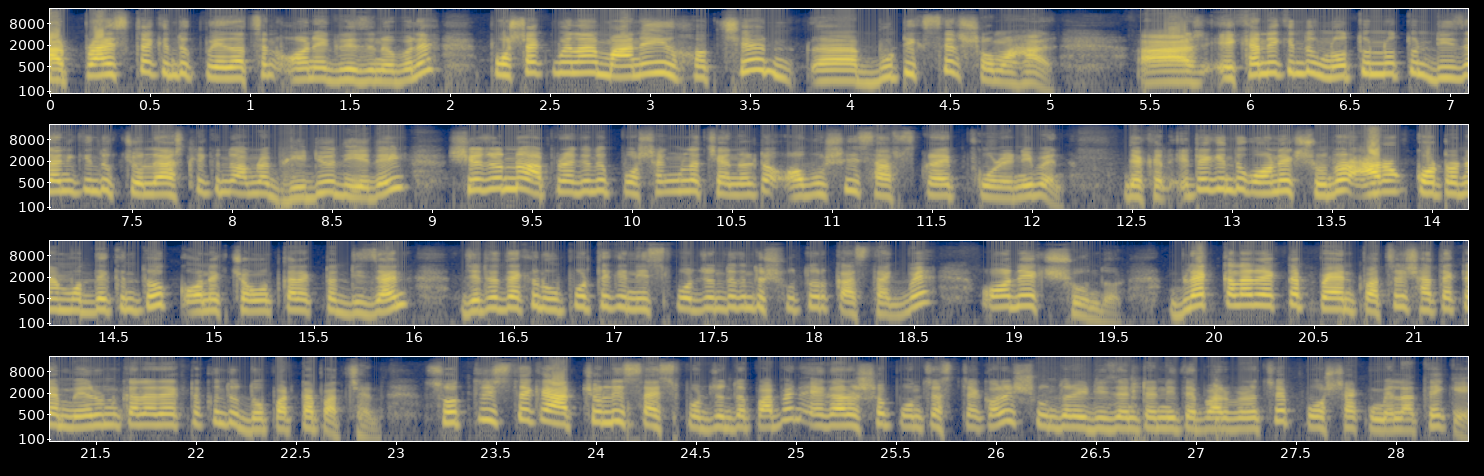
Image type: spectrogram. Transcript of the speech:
আর প্রাইসটা কিন্তু পেয়ে যাচ্ছেন অনেক রিজনেবলে পোশাক মেলার মানেই হচ্ছে বুটিক্সের সমাহার। আর এখানে কিন্তু নতুন নতুন ডিজাইন কিন্তু চলে আসলে কিন্তু আমরা ভিডিও দিয়ে দিই। সেজন্য আপনারা কিন্তু পোশাক মেলা চ্যানেলটা অবশ্যই সাবস্ক্রাইব করে নেবেন। দেখেন, এটা কিন্তু অনেক সুন্দর। আরও কটনের মধ্যে কিন্তু অনেক চমৎকার একটা ডিজাইন যেটা দেখেন উপর থেকে নিচ পর্যন্ত কিন্তু সুতোর কাজ থাকবে। অনেক সুন্দর। ব্ল্যাক কালারের একটা প্যান্ট পাচ্ছেন, সাথে একটা মেরুন কালারের একটা কিন্তু দোপাট্টা পাচ্ছেন। ছত্রিশ থেকে আটচল্লিশ সাইজ পর্যন্ত পাবেন। এগারোশো পঞ্চাশ টাকা করে সুন্দর এই ডিজাইনটা নিতে পারবেন হচ্ছে পোশাক মেলা থেকে।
